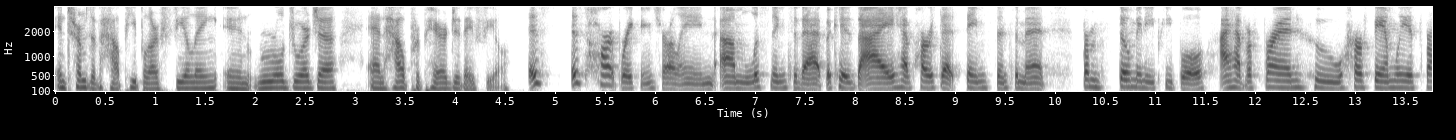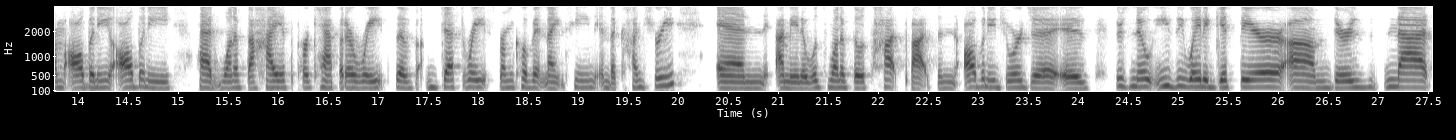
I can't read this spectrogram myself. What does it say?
in terms of how people are feeling in rural Georgia and how prepared do they feel? It's it's heartbreaking, Charlene, um, listening to that because I have heard that same sentiment from so many people. I have a friend who her family is from Albany. Albany had one of the highest per capita rates of death rates from COVID 19 in the country. And I mean, it was one of those hot spots. And Albany, Georgia is, there's no easy way to get there. Um, there's not,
